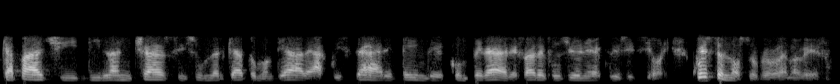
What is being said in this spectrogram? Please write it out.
capaci di lanciarsi sul mercato mondiale, acquistare, vendere, comprare, fare fusioni e acquisizioni. Questo è il nostro problema vero.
